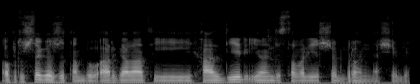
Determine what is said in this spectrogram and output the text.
oprócz tego, że tam był Argalat i Haldir i oni dostawali jeszcze broń na siebie.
